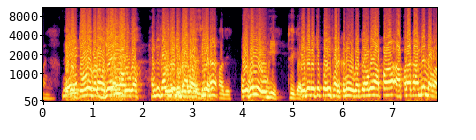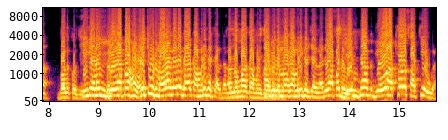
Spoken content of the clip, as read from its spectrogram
ਹਾਂਜੀ। ਤੇ ਦੋਵੇਂ ਬੜਾ ਜਿਹੜੀ- ਪਾਲੂਗਾ ਹਾਂਜੀ ਸਾਹਿਬ ਜਿਹੜੀ ਗੱਲ ਦੱਸੀ ਹੈ ਨਾ ਹਾਂਜੀ। ਉਹੋ ਹੀ ਹੋਊਗੀ। ਠੀਕ ਹੈ। ਇਹਦੇ ਵਿੱਚ ਕੋਈ ਫ਼ਰਕ ਨਹੀਂ ਹੋਊਗਾ ਕਿਉਂਕਿ ਆਪਾਂ ਆਪਣਾ ਕੰਮ ਹੈ ਨਵਾਂ। ਬਿਲਕੁਲ ਜੀ। ਠੀਕ ਹੈ ਨਾ ਜੀ ਆਪਾਂ ਹੁਣ ਹੀ ਝੂਠ ਮਾਰਾਂਗੇ ਤੇ ਗਾ ਕੰਮ ਨਹੀਂ ਫਿਰ ਚੱਲਦਾ ਲੰਮਾ ਕੰਮ ਨਹੀਂ ਹਾਂਜੀ ਚੱਲਣਾ। ਲੰਮਾ ਕੰਮ ਨਹੀਂ ਫਿਰ ਚੱਲਣਾ। ਤੇ ਆਪਾਂ ਹੈ। ਜਿੰਨਾ ਜੋ ਆਖਿਆ ਉਹ ਸੱਚ ਹੀ ਹੋਊਗਾ।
